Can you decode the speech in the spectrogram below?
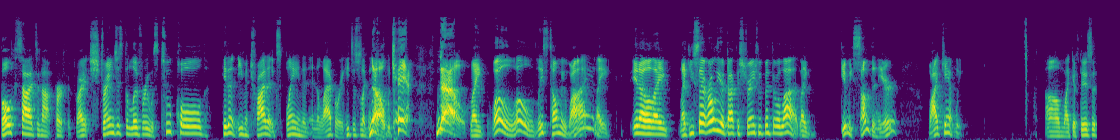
Both sides are not perfect, right? Strange's delivery was too cold. He didn't even try to explain and, and elaborate. He just was like, "No, we can't. No." Like, whoa, whoa. At least tell me why. Like, you know, like like you said earlier, Doctor Strange. We've been through a lot. Like, give me something here. Why can't we? Um, like if there's a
